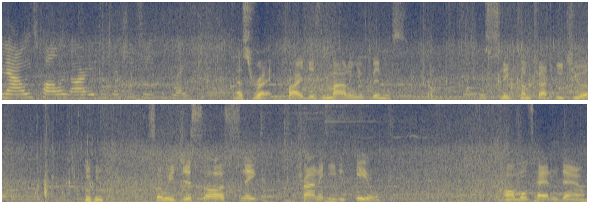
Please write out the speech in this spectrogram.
And now he's following Arya because she saved his life. That's right. Probably just minding your business. A snake come try to eat you up. so we just saw a snake trying to eat an eel. Almost had him down.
